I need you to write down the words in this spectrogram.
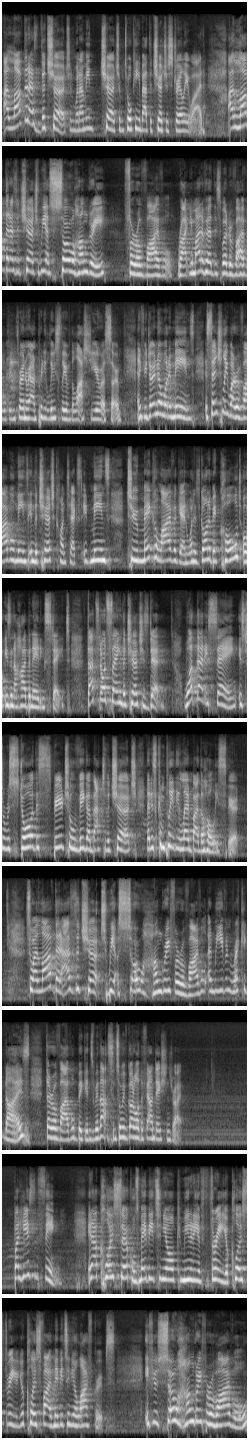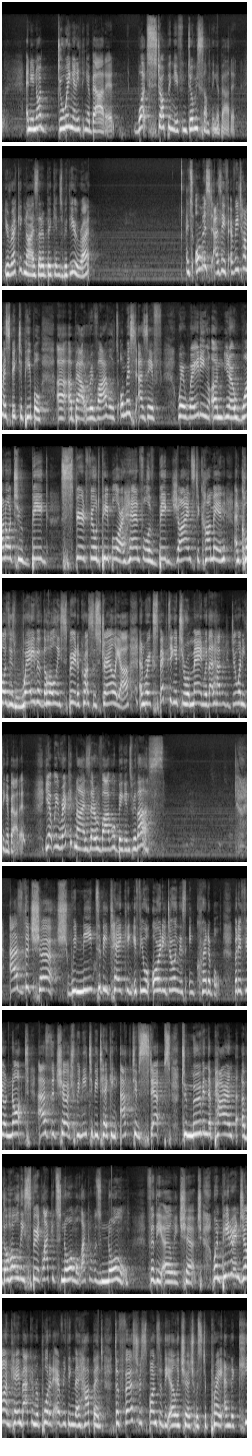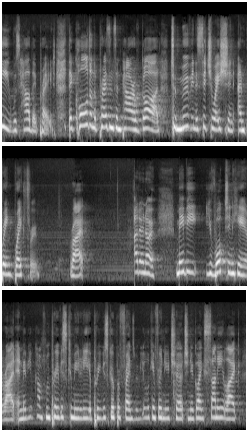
I love that as the church, and when I mean church, I'm talking about the church Australia wide. I love that as a church, we are so hungry for revival, right? You might have heard this word revival being thrown around pretty loosely over the last year or so. And if you don't know what it means, essentially what revival means in the church context, it means to make alive again what has gone a bit cold or is in a hibernating state. That's not saying the church is dead. What that is saying is to restore the spiritual vigor back to the church that is completely led by the Holy Spirit. So I love that as the church, we are so hungry for revival, and we even recognize that revival begins with us. And so we've got all the foundations right. But here's the thing in our close circles, maybe it's in your community of three, your close three, your close five, maybe it's in your life groups. If you're so hungry for revival and you're not doing anything about it, what's stopping you from doing something about it? You recognize that it begins with you, right? It's almost as if every time I speak to people uh, about revival, it's almost as if we're waiting on, you know, one or two big spirit filled people or a handful of big giants to come in and cause this wave of the Holy Spirit across Australia, and we're expecting it to remain without having to do anything about it. Yet we recognize that revival begins with us. As the church, we need to be taking, if you're already doing this, incredible. But if you're not, as the church, we need to be taking active steps to move in the power of the Holy Spirit like it's normal, like it was normal for the early church. When Peter and John came back and reported everything that happened, the first response of the early church was to pray, and the key was how they prayed. They called on the presence and power of God to move in a situation and bring breakthrough, right? I don't know. Maybe you've walked in here, right? And maybe you've come from a previous community, a previous group of friends. Maybe you're looking for a new church and you're going, Sunni, like,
